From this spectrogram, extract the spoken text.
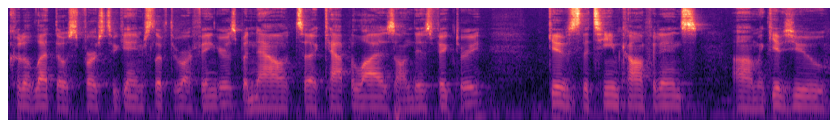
could have let those first two games slip through our fingers, but now to capitalize on this victory gives the team confidence. Um, it gives you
